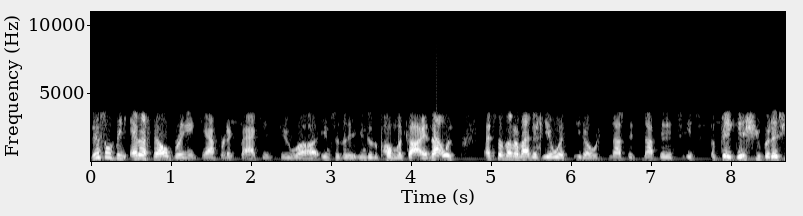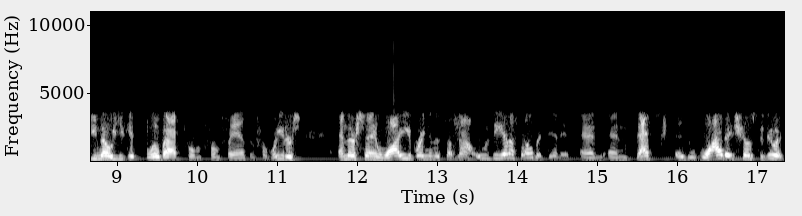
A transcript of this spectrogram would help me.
this was the NFL bringing Kaepernick back into uh, into the into the public eye, and that was that's something I've had to deal with. You know, not that not that it's it's a big issue, but as you know, you get blowback from from fans and from readers, and they're saying, "Why are you bringing this up now?" It was the NFL that did it, and and that's why they chose to do it.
